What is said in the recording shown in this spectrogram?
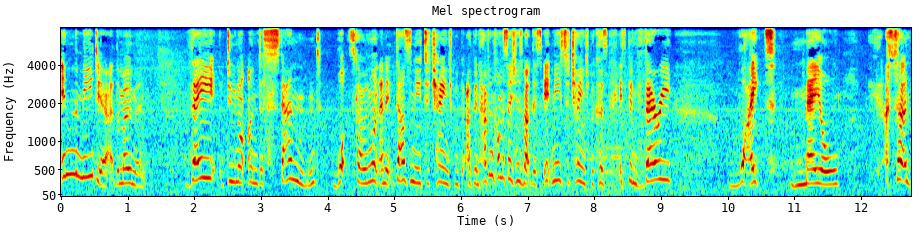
in the media at the moment, they do not understand what's going on, and it does need to change. We've, I've been having conversations about this. It needs to change because it's been very white, male, a certain,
